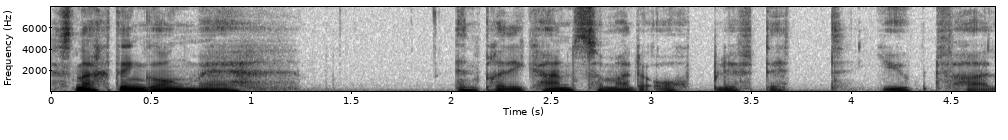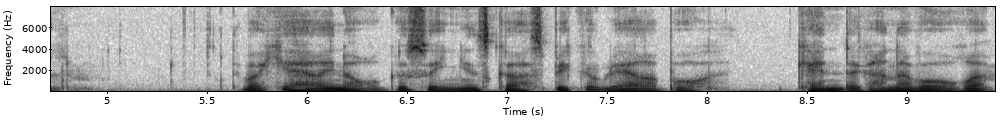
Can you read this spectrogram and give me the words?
Jeg snakket en gang med en predikant som hadde opplevd et djupt fall. Det var ikke her i Norge, så ingen skal spekulere på hvem det kan ha vært.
